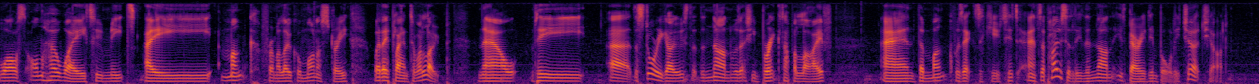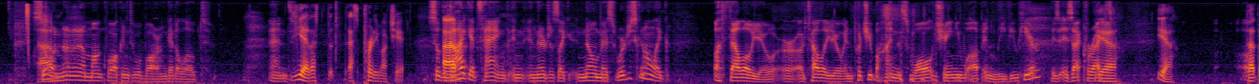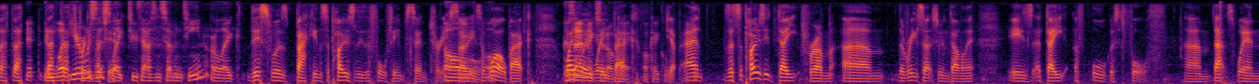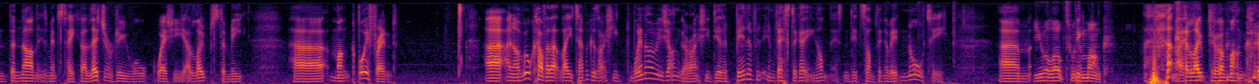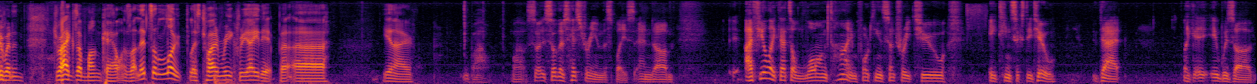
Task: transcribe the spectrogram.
whilst on her way to meet a monk from a local monastery where they planned to elope. Now the uh, the story goes that the nun was actually bricked up alive and the monk was executed and supposedly the nun is buried in Borley churchyard. So Um, nun and a monk walk into a bar and get eloped. And Yeah, that's that's pretty much it. so the um, guy gets hanged, and, and they're just like, no, miss, we're just going to like Othello you or Othello you and put you behind this wall, chain you up, and leave you here? Is, is that correct? Yeah, yeah. That that that. In, that what year was this? it. Like 2017 or like this was back in supposedly the 14th century, Oh, so it's a oh. while back, way way way okay. back. Okay, cool. Yep, Okay. and the supposed date from um, the research been done on it is a date of August 4th. Um, that's when the nun is meant to take her legendary walk where she elopes to meet her monk boyfriend. Uh, and I will cover that later because actually, when I was younger, I actually did a bit of investigating on this and did something a bit naughty. Um, you eloped with Big- a monk. I eloped with a monk. I went and dragged a monk out. I was like, let's elope. Let's try and recreate it. But, uh, you know, Wow, wow. So so there's history in this place, and um, I feel like that's a long time, 14th century to 1862. That like it, it was uh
